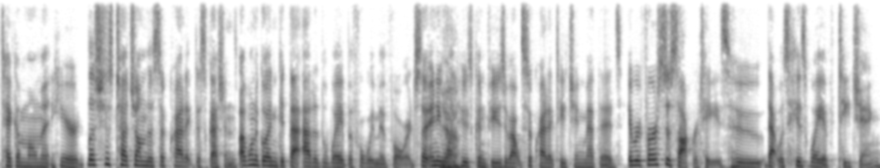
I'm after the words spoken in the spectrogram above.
take a moment here. Let's just touch on the Socratic discussions. I want to go ahead and get that out of the way before we move forward. So anyone yeah. who's confused about Socratic teaching methods, it refers to Socrates, who that was his way of teaching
